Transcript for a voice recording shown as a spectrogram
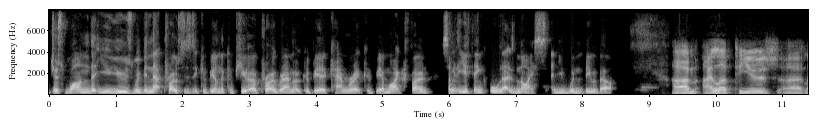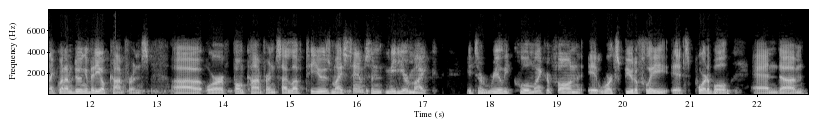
just one that you use within that process it could be on the computer program or it could be a camera it could be a microphone something that you think oh that is nice and you wouldn't be without um, I love to use, uh, like when I'm doing a video conference uh, or phone conference, I love to use my Samson Meteor mic. It's a really cool microphone. It works beautifully. It's portable, and um,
